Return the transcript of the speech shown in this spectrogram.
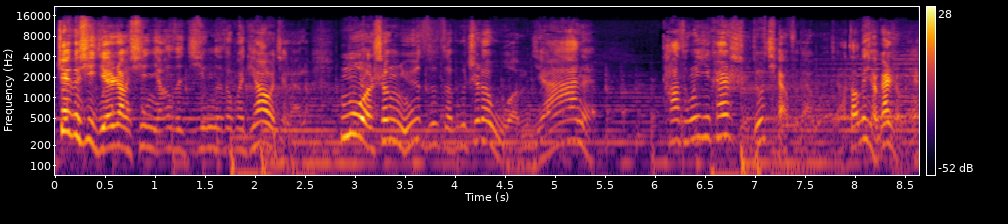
这个细节让新娘子惊得都快跳起来了。陌生女子怎么会知道我们家呢？她从一开始就潜伏在我家，到底想干什么呀？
